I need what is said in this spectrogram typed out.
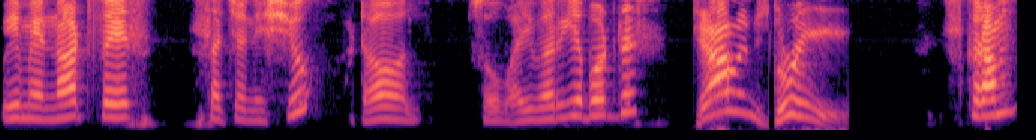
we may not face such an issue at all. So why worry about this? Challenge 3. Scrum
